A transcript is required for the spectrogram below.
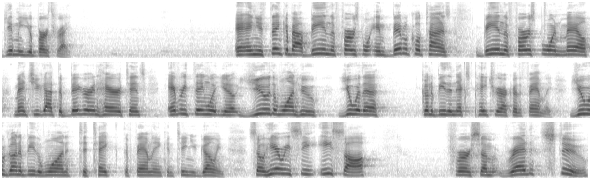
give me your birthright. And you think about being the firstborn in biblical times, being the firstborn male meant you got the bigger inheritance. Everything, you know, you're the one who, you were the going to be the next patriarch of the family. You were going to be the one to take the family and continue going. So here we see Esau, for some red stew,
